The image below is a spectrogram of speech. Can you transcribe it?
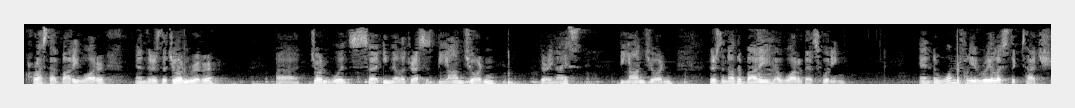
cross that body of water, and there's the Jordan River. Uh, Jordan Wood's uh, email address is Beyond Jordan. Very nice. Beyond Jordan. There's another body of water that's waiting and a wonderfully realistic touch.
